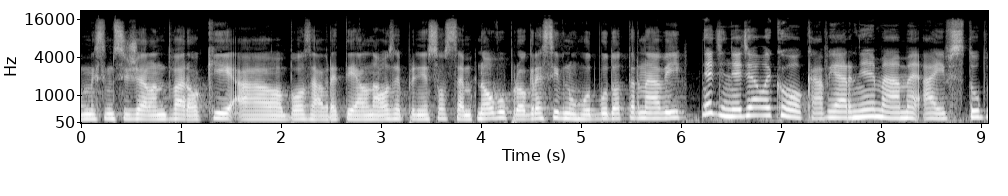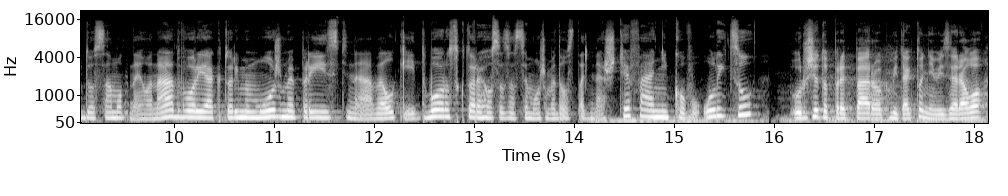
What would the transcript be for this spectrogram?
Myslím si, že len dva roky a bol zavretý, ale naozaj priniesol sem novú progresívnu hudbu do Trnavy. Hneď nedaleko kaviarne máme aj vstup do samotného nádvoria, ktorým môžeme prísť na veľký dvor, z ktorého sa zase môžeme dostať na Štefánikovú ulicu. Určite to pred pár rokmi takto nevyzeralo.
